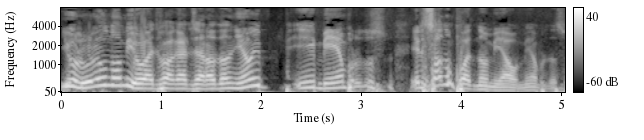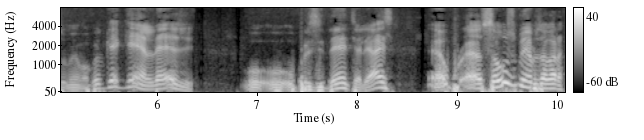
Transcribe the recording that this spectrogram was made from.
e o Lula o nomeou advogado-geral da União e, e, membro do. Ele só não pode nomear o membro da Suprema Corte, porque quem elege o, o, o presidente, aliás, é, são os membros. Agora,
